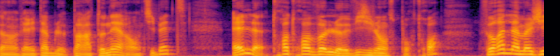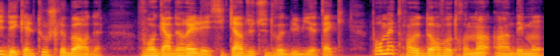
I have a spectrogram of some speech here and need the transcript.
un véritable paratonnerre à anti-bête, elle, 3-3 vol vigilance pour 3, fera de la magie dès qu'elle touche le board. Vous regarderez les 6 cartes du dessus de votre bibliothèque pour mettre dans votre main un démon,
